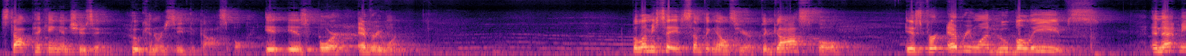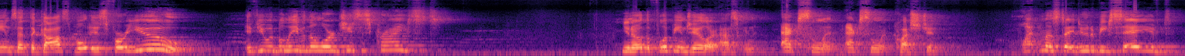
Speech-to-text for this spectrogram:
Stop picking and choosing who can receive the gospel. It is for everyone. But let me say something else here. The gospel is for everyone who believes. And that means that the gospel is for you if you would believe in the Lord Jesus Christ. You know, the Philippian jailer asked an excellent, excellent question What must I do to be saved?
